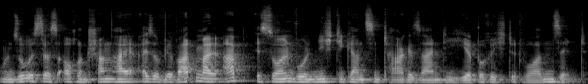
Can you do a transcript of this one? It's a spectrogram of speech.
Und so ist das auch in Shanghai. Also wir warten mal ab. Es sollen wohl nicht die ganzen Tage sein, die hier berichtet worden sind.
